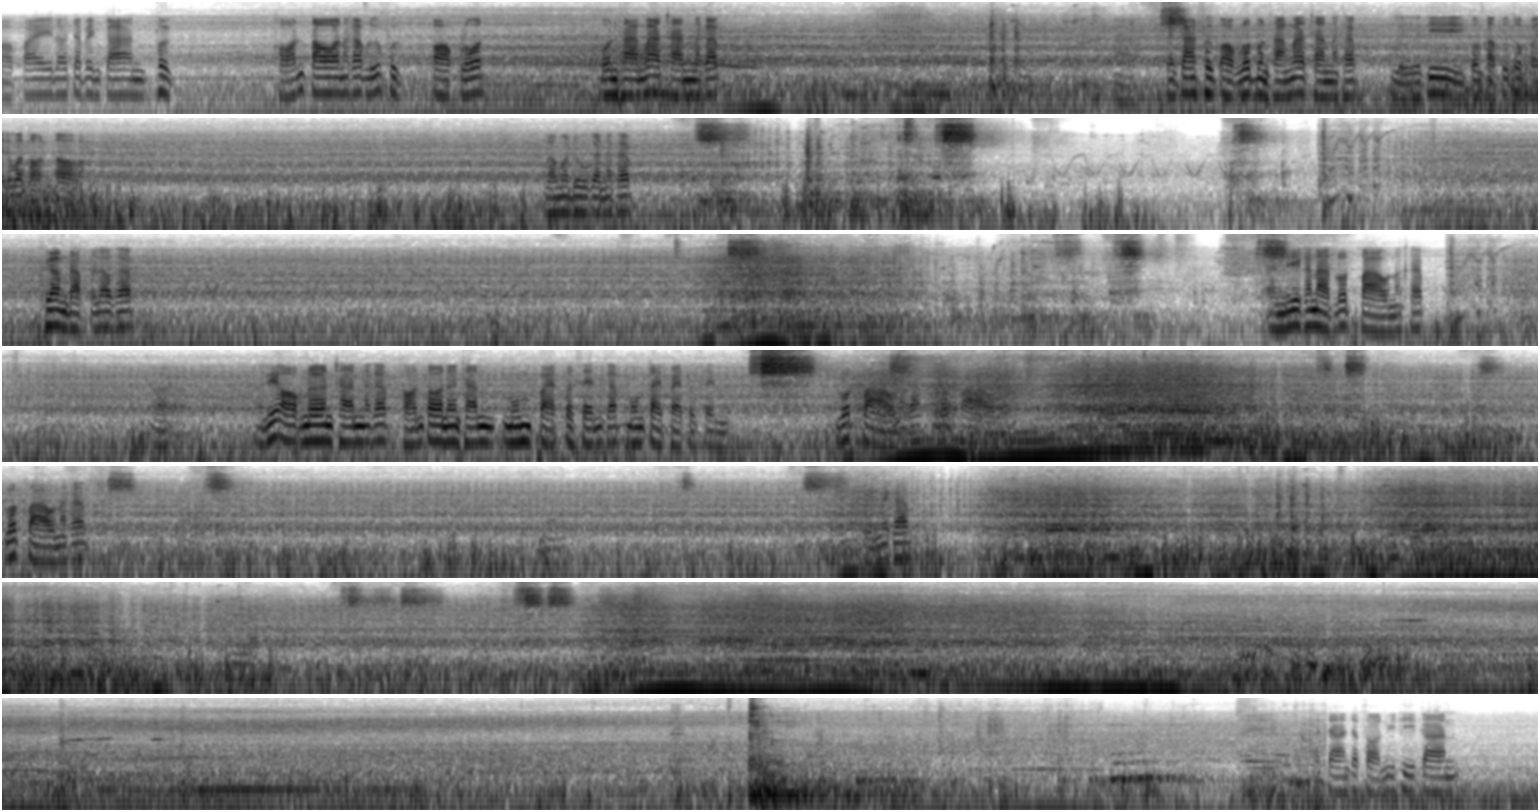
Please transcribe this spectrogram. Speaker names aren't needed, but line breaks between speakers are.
ต่อไปเราจะเป็นการฝึกถอนตอนะครับ หรือฝึกออกรถบนทางลาดชันนะครับอ่าเป็นการฝึกออกรถบนทางลาดชันนะครับ หรือที่คนขับทั่วไปเรียกว่าถอนตอเรามาดูกันนะครับ เครื่องดับไปแล้วครับ อันนี้ขนาดรถเปล่านะครับอันนี้ออกเนินชันนะครับ ถอนต่อเนินชันมุม 8%ครับ มุมไต่8%รถเปล่านะครับ รถเปล่า รถเปล่านะครับ เห็นไหมครับ อา จารย์จะสอนวิธีการ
